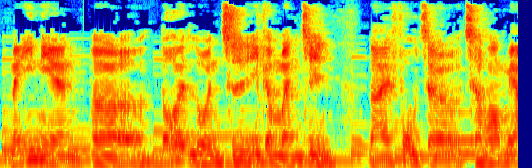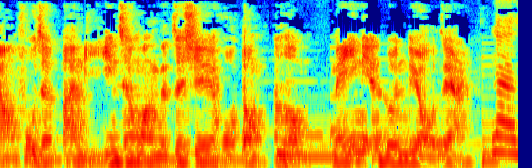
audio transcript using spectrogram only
每一年，呃，都会轮值一个门禁来负责城隍庙，负责办理迎城网的这些活动。然后每一年轮流这样。那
